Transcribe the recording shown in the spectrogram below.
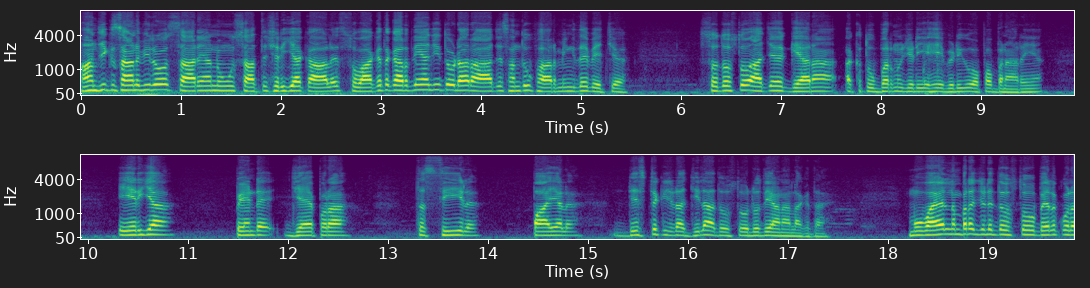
ਹਾਂਜੀ ਕਿਸਾਨ ਵੀਰੋ, ਸਾਰਿਆਂ ਨੂੰ ਸਤਿ ਸ਼੍ਰੀ ਅਕਾਲ। ਸਵਾਗਤ ਕਰਦੇ ਹਾਂ ਜੀ ਤੁਹਾਡਾ ਰਾਜ ਸੰਧੂ ਫਾਰਮਿੰਗ ਦੇ ਵਿੱਚ। ਸੋ ਦੋਸਤੋ, ਅੱਜ 11 ਅਕਤੂਬਰ ਨੂੰ ਜਿਹੜੀ ਇਹ ਵੀਡੀਓ ਆਪਾਂ ਬਣਾ ਰਹੇ ਹਾਂ। ਏਰੀਆ, ਪਿੰਡ ਜੈਪੁਰਾ, ਤਹਿਸੀਲ ਪਾਇਲ, ਡਿਸਟ੍ਰਿਕਟ ਜਿਹੜਾ ਜ਼ਿਲ੍ਹਾ ਦੋਸਤੋ, ਲੁਧਿਆਣਾ ਲੱਗਦਾ। ਹੈ। ਮੋਬਾਈਲ ਨੰਬਰ ਜਿਹੜੇ ਦੋਸਤੋ, ਬਿਲਕੁਲ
